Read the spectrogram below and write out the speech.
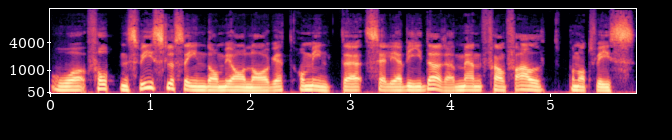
och förhoppningsvis slussa in dem i A-laget, om inte sälja vidare, men framförallt på något vis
